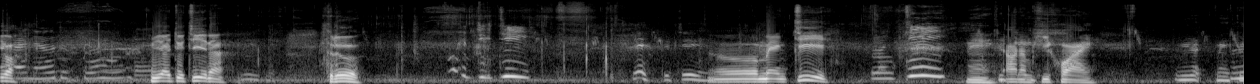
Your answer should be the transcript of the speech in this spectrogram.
อยู่ไปเนื้อถึงเสื้อเลยมีอาจูจี้น่ะคือจีจีนี่จริงเออแมงจี้มันจีนี่เอาน้ำขี้ควายนี่แหละแม่จุ๊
